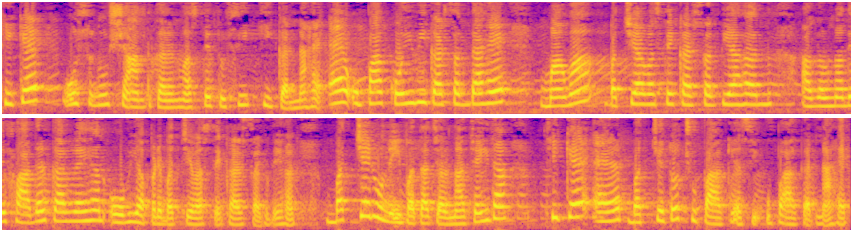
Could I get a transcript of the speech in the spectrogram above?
ਠੀਕ ਹੈ ਉਸ ਨੂੰ ਸ਼ਾਂਤ ਕਰਨ ਵਾਸਤੇ ਤੁਸੀਂ ਕੀ ਕਰਨਾ ਹੈ? ਇਹ ਉਪਾਅ ਕੋਈ ਵੀ ਕਰ ਸਕਦਾ ਹੈ, ਮਾਵਾਂ ਬੱਚਿਆਂ ਵਾਸਤੇ ਕਰ ਸਕਦੀਆਂ ਹਨ, ਅਗਰ ਉਹਨਾਂ ਦੇ ਫਾਦਰ ਕਰ ਰਹੇ ਹਨ, ਉਹ ਵੀ ਆਪਣੇ ਬੱਚੇ ਵਾਸਤੇ ਕਰ ਸਕਦੇ ਹਨ। ਬੱਚੇ ਨੂੰ ਨਹੀਂ ਪਤਾ ਚੱਲਣਾ ਚਾਹੀਦਾ, ਠੀਕ ਹੈ, ਇਹ ਬੱਚੇ ਤੋਂ ਛੁਪਾ ਕੇ ਅਸੀਂ ਉਪਾਅ ਕਰਨਾ ਹੈ।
